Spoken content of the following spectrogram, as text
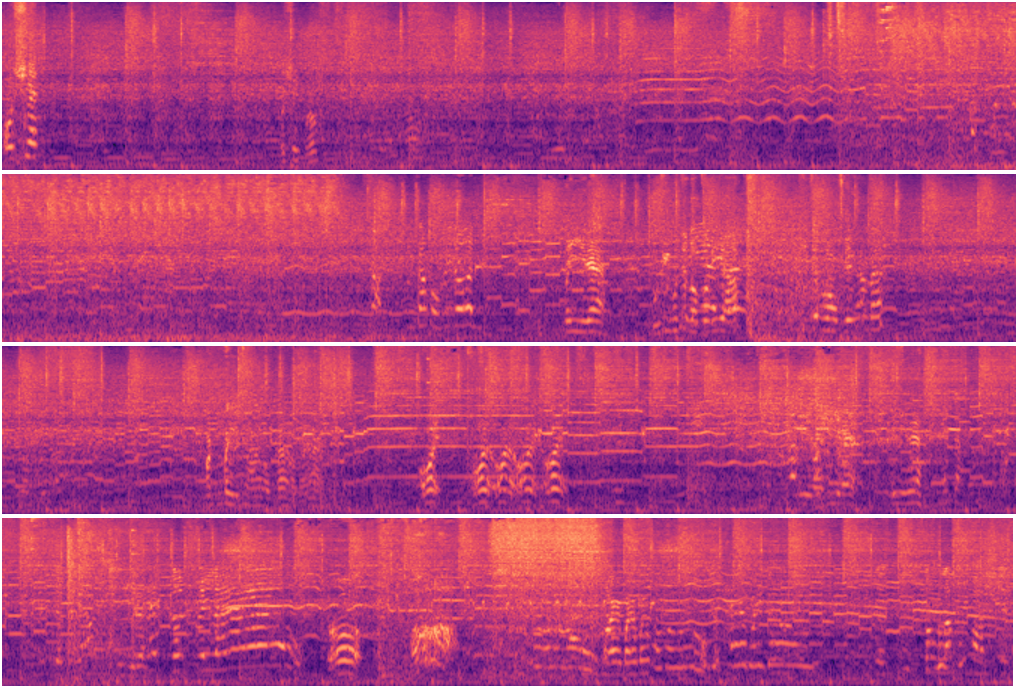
โอ้เช็ดโอ้เช็ดบรถ้าผมไม่โดนนี่แน่กูที่กูจะบอกคนนี้เหรอที่จะบอกอย่างนั้นนะมันไม่มีทางหลบได้หรอกนะโอ้ยโอ้ยโอ้ยโอ้ยโอ้ยนี่แหละนี่แหละนี่แหละจนไปแล้วเอออ้อไปไปไปไปไปไปได้ต้องรับความเจ็บ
